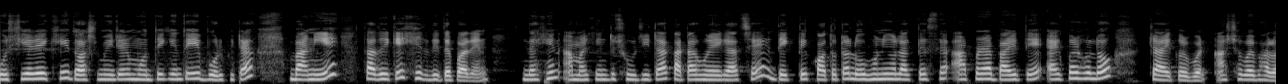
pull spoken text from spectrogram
বসিয়ে রেখে দশ মিনিটের মধ্যে কিন্তু এই বরফিটা বানিয়ে তাদেরকে খেতে দিতে পারেন। দেখেন আমার কিন্তু সুজিটা কাটা হয়ে গেছে। দেখতে কতটা লোভনীয় লাগতেছে। আপনারা বাড়িতে একবার হলেও ট্রাই করবেন। আর সবাই ভালো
